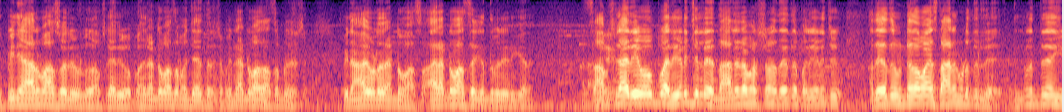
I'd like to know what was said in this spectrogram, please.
ഇപ്പം ഇനി ആറ് മാസമല്ലേ ഉള്ളൂ സാംസ്കാരിക വകുപ്പ്. അത് രണ്ട് മാസം പഞ്ചായത്ത് ഇലക്ഷൻ പിന്നെ രണ്ട് മാസം അസംബ്ലി ഇലക്ഷൻ പിന്നെ ആകെയുള്ളത് രണ്ട് മാസം. ആ രണ്ട് മാസത്തേക്ക് എന്ത് പരിഗണിക്കാൻ? സാംസ്കാരിക വകുപ്പ് പരിഗണിച്ചില്ലേ? നാലര വർഷം അദ്ദേഹത്തെ പരിഗണിച്ച് അദ്ദേഹത്തിന് ഉന്നതമായ സ്ഥാനം കൊടുത്തില്ലേ? നിങ്ങൾ എന്തിനാ ഈ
